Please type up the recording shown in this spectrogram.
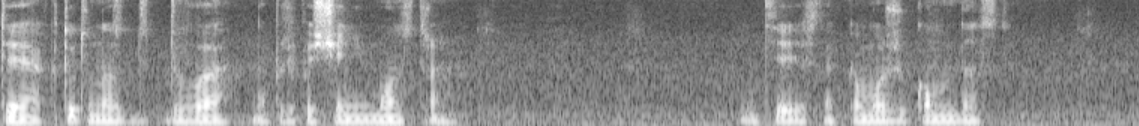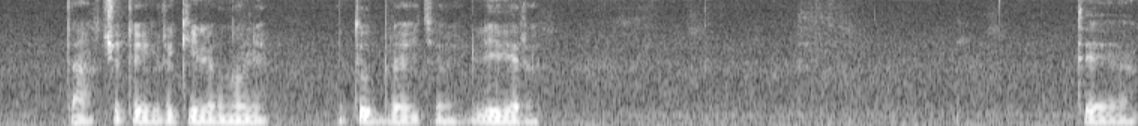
Так, тут у нас два на предпочтении монстра. Интересно, кому же ком даст? Так, что-то игроки ливнули. И тут, бля, эти ливеры. Так.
